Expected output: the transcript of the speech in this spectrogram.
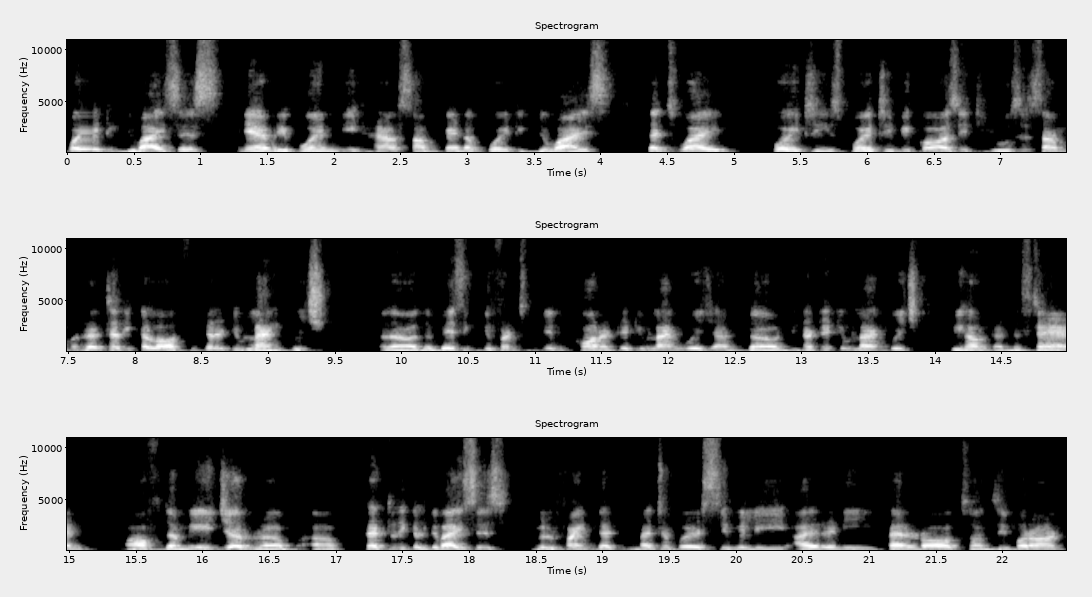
poetic devices. In every poem, we have some kind of poetic device. That's why poetry is poetry because it uses some rhetorical or figurative language. Uh, the basic difference between connotative language and uh, denotative language we have to understand of the major uh, uh, rhetorical devices, you will find that metaphor, simile, irony, paradox, oxymoron,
